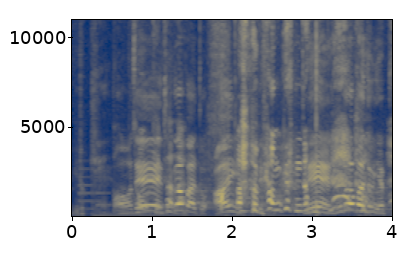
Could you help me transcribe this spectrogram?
이렇게. 어, 저 네. 괜찮아요? 누가 봐도 아이. 평균적 네, 누가 봐도 예쁜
